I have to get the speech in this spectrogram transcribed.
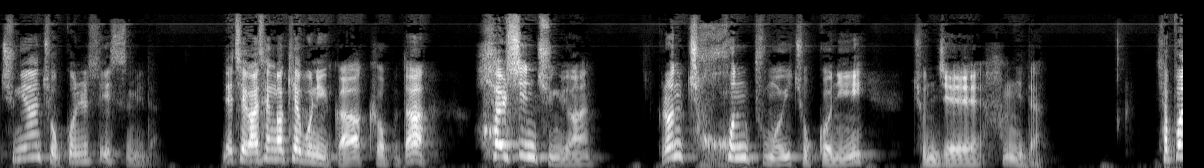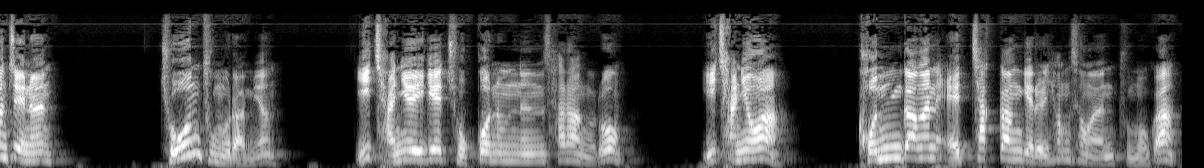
중요한 조건일 수 있습니다. 근데 제가 생각해 보니까 그것보다 훨씬 중요한 그런 좋은 부모의 조건이 존재합니다. 첫 번째는 좋은 부모라면 이 자녀에게 조건 없는 사랑으로 이 자녀와 건강한 애착 관계를 형성한 부모가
